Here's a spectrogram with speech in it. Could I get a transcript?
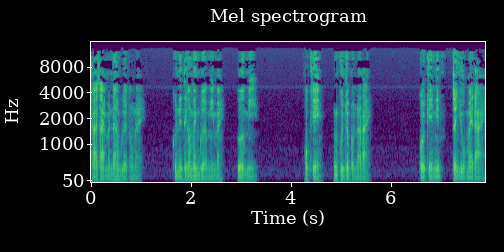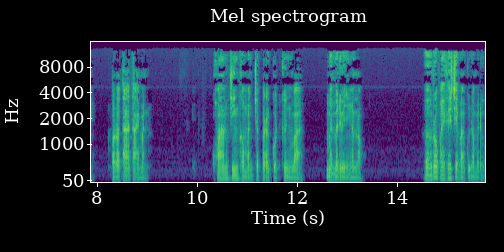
ท้าทายมันน่าเบื่อตรงไหนคุณนึกที่เขาไม่เบื่อมีไหมเออมี โอเคงั้นคุณจะบ่นอะไรกฎเกณฑ์นี้จะอยู่ไม่ได้เพราะเราท้าทายมัน ความจริงของมันจะปรากฏขึ้นว่า มันไม่ได้เป็นอย่างนั้นหรอกเออโรคภัยแค่เจ็บมาคุณเอามาดู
